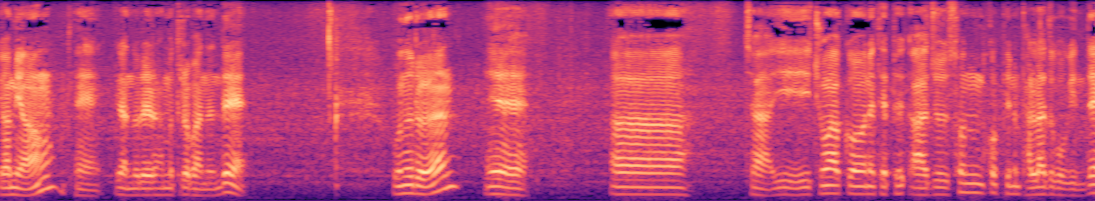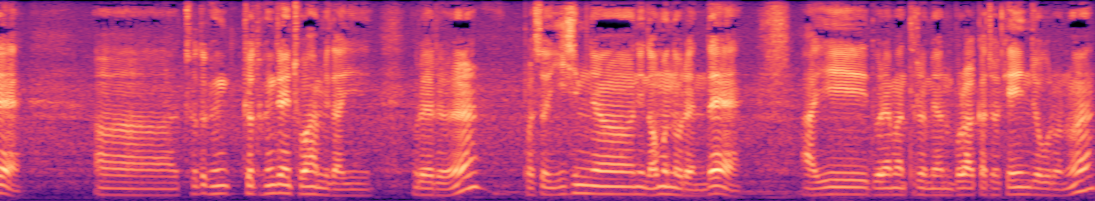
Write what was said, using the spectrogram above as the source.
여명 예, 이런 노래를 한번 들어봤는데 오늘은 예, 어, 자, 이 중화권의 대표, 아주 손꼽히는 발라드 곡인데, 어, 저도, 굉- 저도 굉장히 좋아합니다. 이 노래를. 벌써 20년이 넘은 노래인데, 아, 이 노래만 들으면 뭐랄까, 저 개인적으로는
